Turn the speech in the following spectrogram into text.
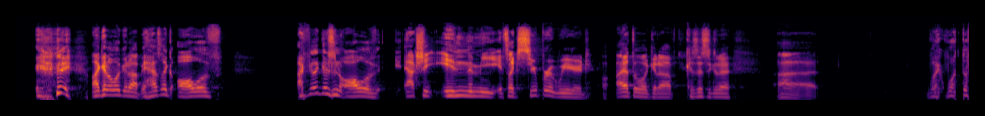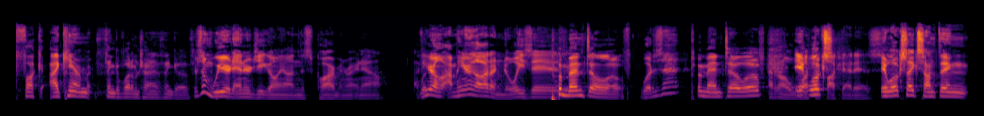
I gotta look it up. It has like olive. I feel like there's an olive actually in the meat. It's like super weird. I have to look it up because this is gonna. Uh, like what the fuck? I can't rem- think of what I'm trying to think of. There's some weird energy going on in this apartment right now. I hear, I'm hearing a lot of noises. Pimento loaf. What is that? Pimento loaf. I don't know It what looks, the fuck that is. It looks like something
